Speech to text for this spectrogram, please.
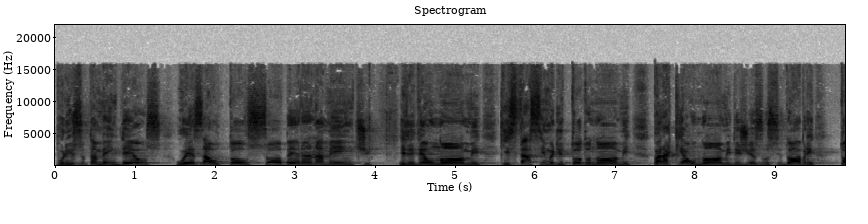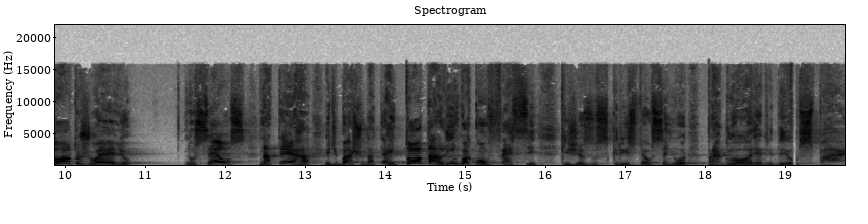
Por isso também Deus o exaltou soberanamente e lhe deu um nome que está acima de todo nome, para que ao nome de Jesus se dobre todo joelho nos céus, na terra e debaixo da terra, e toda língua confesse que Jesus Cristo é o Senhor, para a glória de Deus Pai.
